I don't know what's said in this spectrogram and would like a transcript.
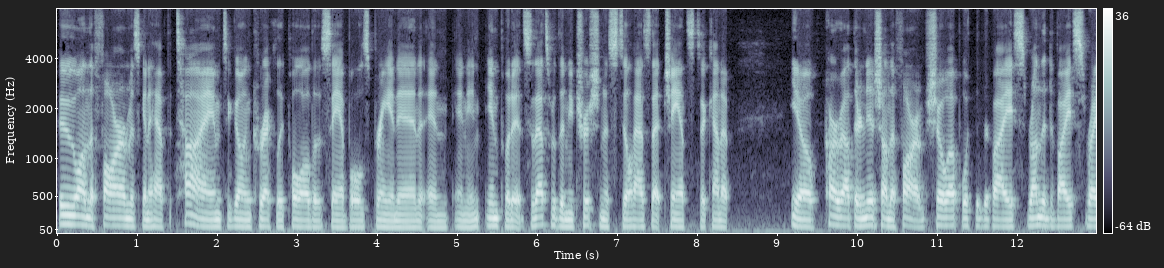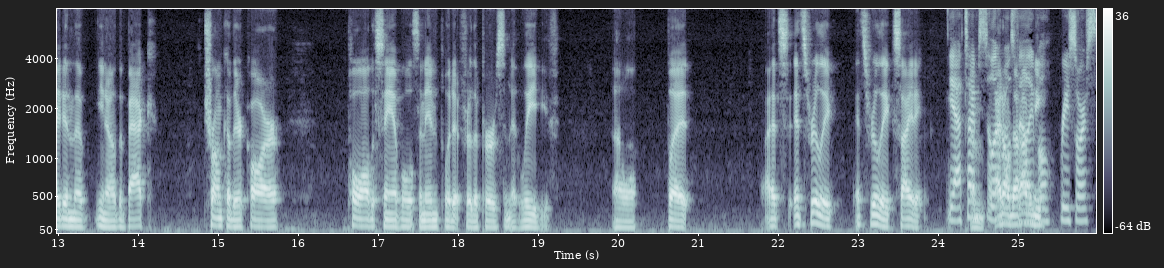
who on the farm is going to have the time to go and correctly pull all those samples, bring it in, and and in, input it? So that's where the nutritionist still has that chance to kind of, you know, carve out their niche on the farm, show up with the device, run the device right in the you know the back trunk of their car, pull all the samples and input it for the person and leave. Uh, but it's it's really it's really exciting. Yeah, time's Um, still our most know how many- valuable resource.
